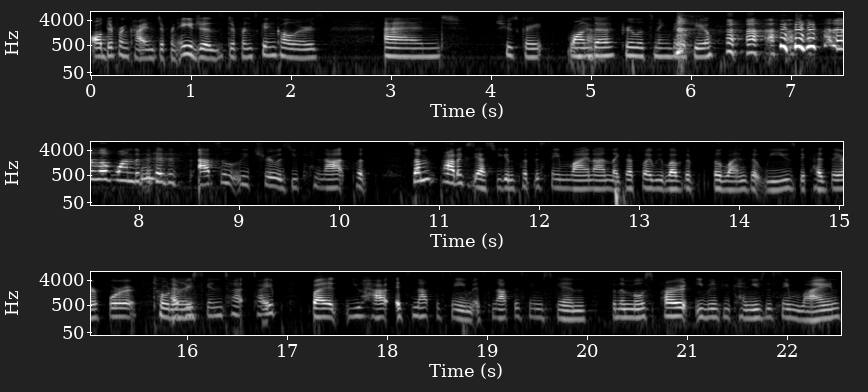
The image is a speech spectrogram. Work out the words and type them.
all different kinds, different ages, different skin colors and she was great. Wanda, if you're listening, thank you. and I love Wanda because it's absolutely true. Is you cannot put some products. Yes, you can put the same line on. Like that's why we love the, the lines that we use because they are for Totally. every skin ty- type. But you have it's not the same. It's not the same skin for the most part. Even if you can use the same line,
